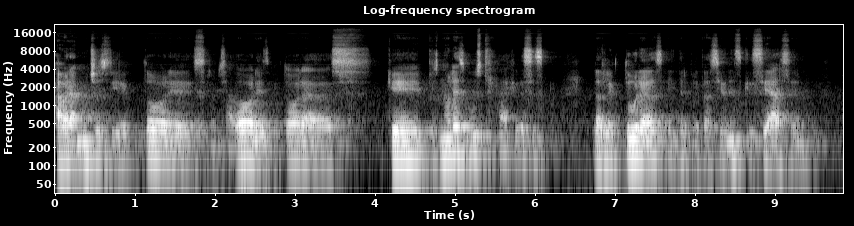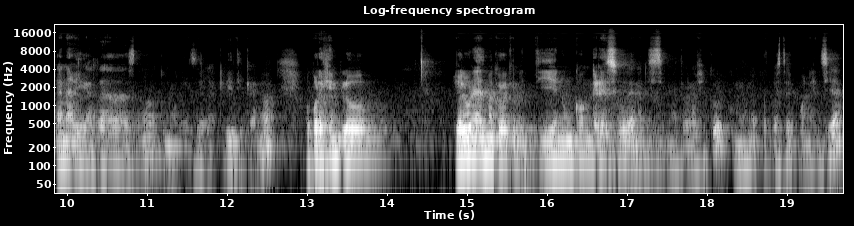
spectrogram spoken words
habrá muchos directores, realizadores, directoras, que pues no les gusta a veces las lecturas e interpretaciones que se hacen tan abigarradas, ¿no? Como desde la crítica, ¿no? O por ejemplo, yo alguna vez me acuerdo que metí en un congreso de análisis cinematográfico como una propuesta de ponencia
